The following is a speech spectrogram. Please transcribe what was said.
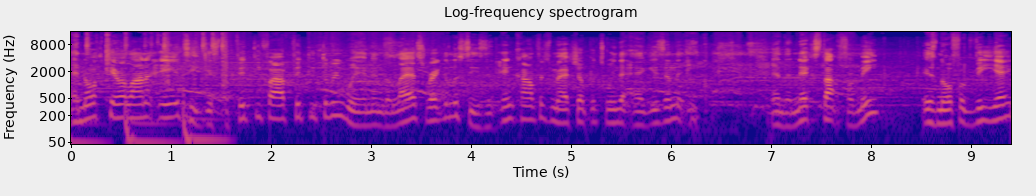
and North Carolina A&T gets the 55-53 win in the last regular season in-conference matchup between the Aggies and the Eagles. And the next stop for me is Norfolk VA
